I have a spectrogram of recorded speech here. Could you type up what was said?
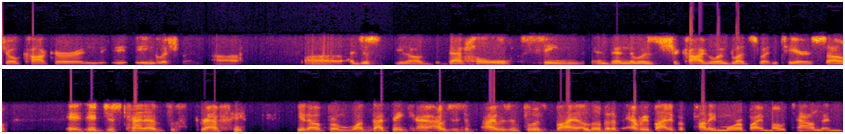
Joe Cocker and the Englishmen. Uh, uh, I just, you know, that whole scene. And then there was Chicago and Blood, Sweat, and Tears. So it, it just kind of grabbed, you know, from what I think I, I was just, I was influenced by a little bit of everybody, but probably more by Motown than,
